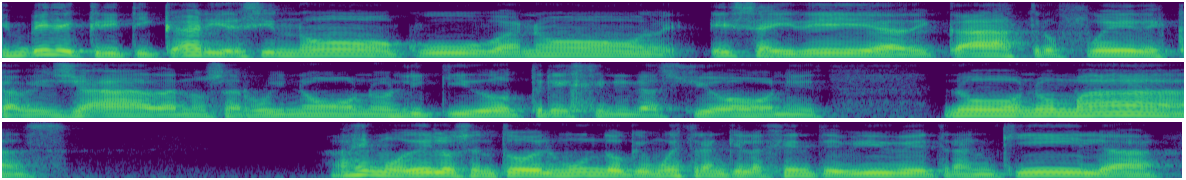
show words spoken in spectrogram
en vez de criticar y decir, no, Cuba, no, esa idea de Castro fue descabellada, nos arruinó, nos liquidó tres generaciones, no, no más. Hay modelos en todo el mundo que muestran que la gente vive tranquila,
